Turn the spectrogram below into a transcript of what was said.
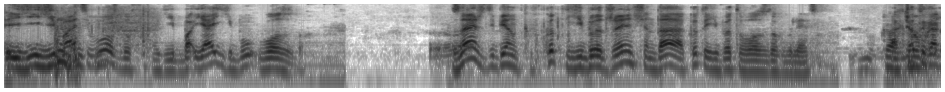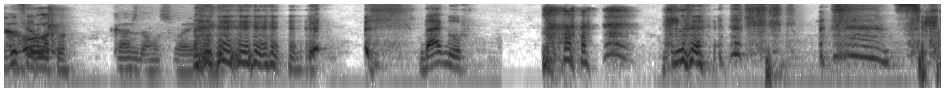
Е- Ебать воздух. Еба- Я ебу воздух. Знаешь, Дебенко, кто-то ебет женщин, да, а кто-то ебет воздух, блядь. Ну, А кто ты как гуфер голос. руку? каждому свое. Да, гуф? Сука.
